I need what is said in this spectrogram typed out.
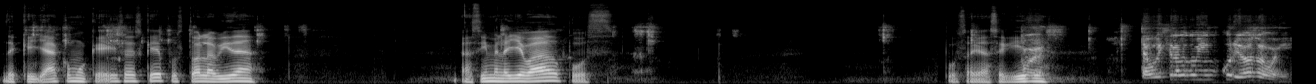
De que ya como que, ¿sabes qué? Pues toda la vida así me la he llevado, pues pues ahí a seguir. Pues, te voy a decir algo bien curioso, güey.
